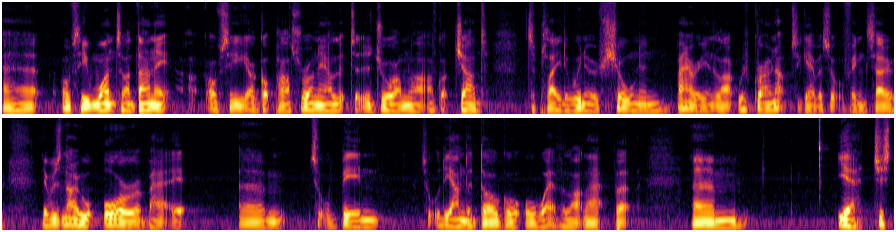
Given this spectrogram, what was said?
Uh, obviously, once I'd done it, obviously I got past Ronnie. I looked at the draw. I'm like, I've got Judd to play the winner of Shaun and Barry, and like we've grown up together, sort of thing. So there was no aura about it, um, sort of being sort of the underdog or, or whatever like that. But um, yeah, just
